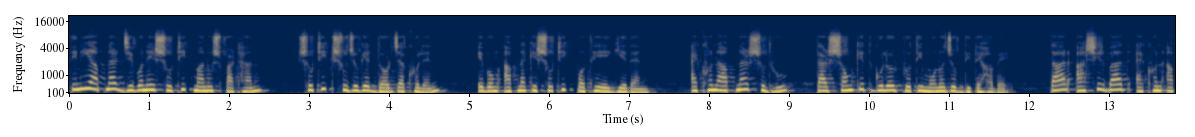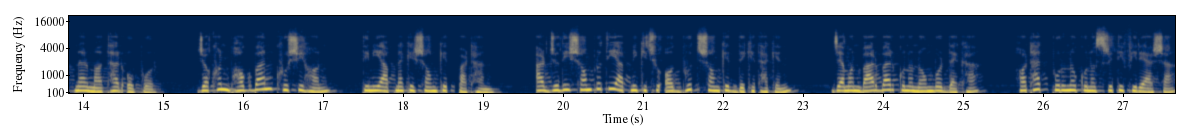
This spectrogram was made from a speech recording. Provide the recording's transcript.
তিনি আপনার জীবনে সঠিক মানুষ পাঠান, সঠিক সুযোগের দরজা খোলেন এবং আপনাকে সঠিক পথে এগিয়ে দেন। এখন আপনার শুধু তার সংকেতগুলোর প্রতি মনোযোগ দিতে হবে। তার আশীর্বাদ এখন আপনার মাথার ওপর। যখন ভগবান খুশি হন, তিনি আপনাকে সংকেত পাঠান। আর যদি সম্প্রতি আপনি কিছু অদ্ভুত সংকেত দেখে থাকেন যেমন বারবার কোনো নম্বর দেখা, হঠাৎ পুরনো কোনো স্মৃতি ফিরে আসা,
